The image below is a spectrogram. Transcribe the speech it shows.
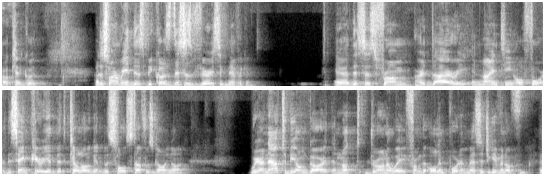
Okay, good. I just want to read this because this is very significant. Uh, this is from her diary in 1904, the same period that Kellogg and this whole stuff was going on. We are now to be on guard and not drawn away from the all important message given of, uh,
